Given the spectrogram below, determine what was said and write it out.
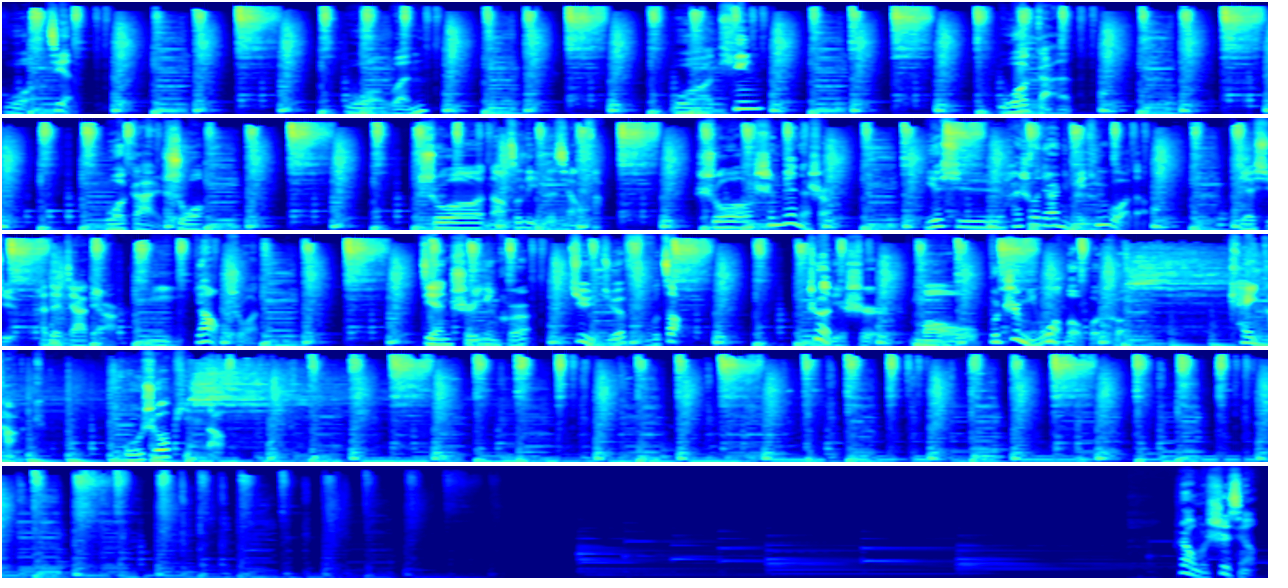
我见，我闻，我听，我敢，我敢说，说脑子里的想法，说身边的事儿，也许还说点你没听过的，也许还得加点儿你要说的。坚持硬核，拒绝浮躁。这里是某不知名网络博客。K Talk 胡说频道。让我们试想，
